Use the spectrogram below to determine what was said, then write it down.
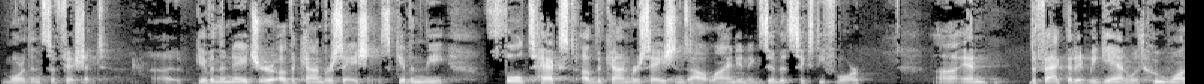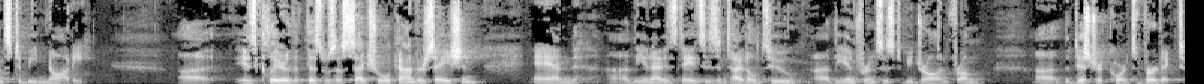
more than sufficient. Uh, given the nature of the conversations, given the full text of the conversations outlined in Exhibit 64, uh, and the fact that it began with who wants to be naughty, uh, it's clear that this was a sexual conversation, and uh, the United States is entitled to uh, the inferences to be drawn from uh, the district court's verdict.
